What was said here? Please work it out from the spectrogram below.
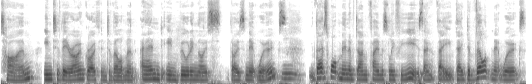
time into their own growth and development and in building those those networks. Mm. That's what men have done famously for years. They, they, they develop networks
